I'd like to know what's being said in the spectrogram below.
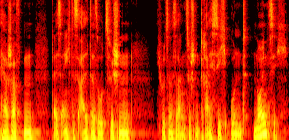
Herrschaften da ist eigentlich das Alter so zwischen, ich würde sagen, zwischen 30 und 90.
